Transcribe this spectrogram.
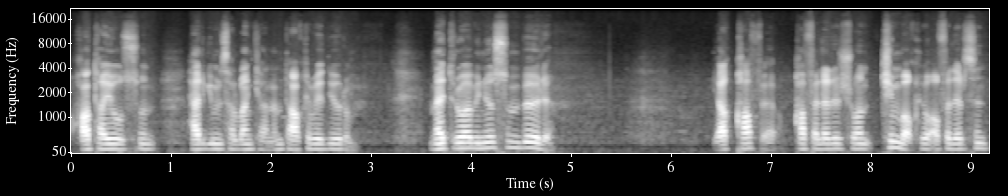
Hatay olsun. Her gün misal ben kendimi takip ediyorum. Metroya biniyorsun böyle. Ya kafe, kafelere şu an kim bakıyor affedersin.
